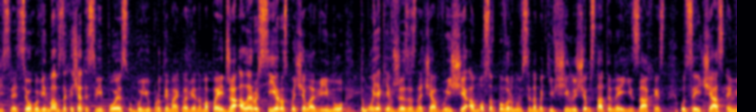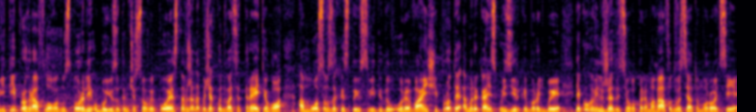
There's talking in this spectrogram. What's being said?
Після цього він мав захищати свій пояс у бою проти Майкла Венома Пейджа, але Росія розпочала війну. Тому, як я вже зазначав вище, Амосов повернувся на батьківщину, щоб стати на її захист. У цей час MVP програв Логану Сторлі у бою за тимчасовий пояс. Та вже на початку 23-го Амосов захистив свій титул у реванші проти американської зірки боротьби, якого він вже до цього перемагав у 20-му році.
